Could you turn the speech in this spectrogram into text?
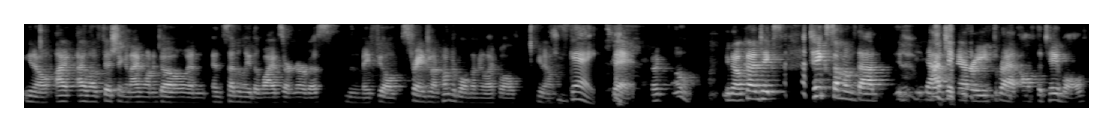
you know i i love fishing and i want to go and and suddenly the wives are nervous and may feel strange and uncomfortable and then you're like well you know. She's gay. It's gay. Like oh you know kind of takes takes some of that imaginary right. threat off the table.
